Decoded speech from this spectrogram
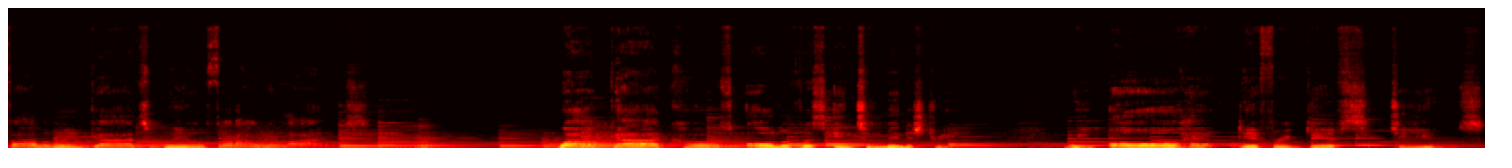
following God's will for our lives. While God calls all of us into ministry, we all have different gifts to use.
